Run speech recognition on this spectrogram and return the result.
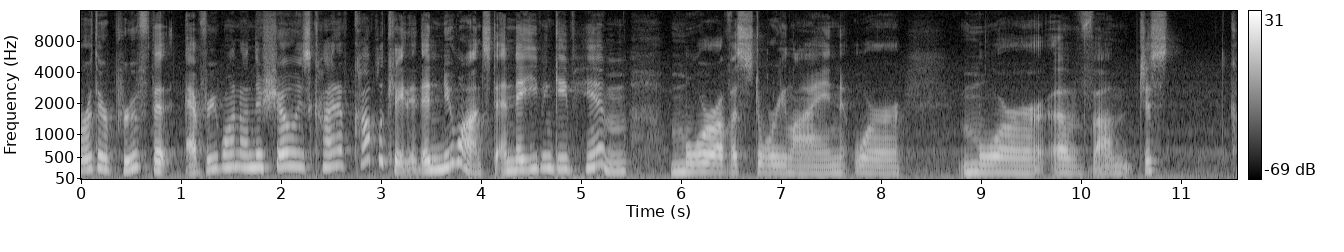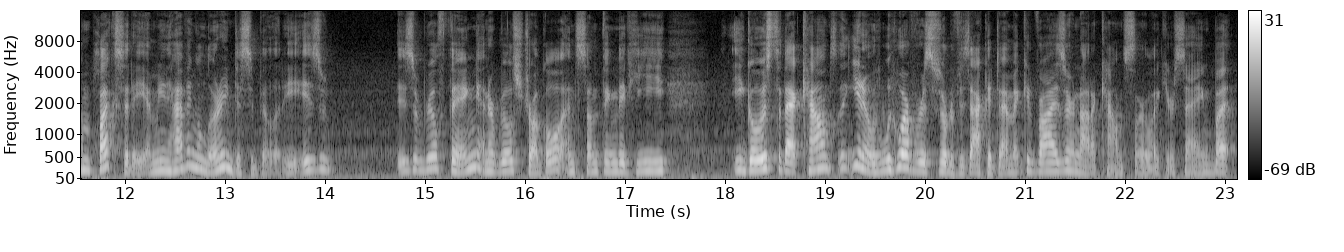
further proof that everyone on the show is kind of complicated and nuanced. And they even gave him more of a storyline or more of um, just complexity. I mean, having a learning disability is is a real thing and a real struggle and something that he he goes to that counselor, you know, whoever is sort of his academic advisor, not a counselor like you're saying, but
